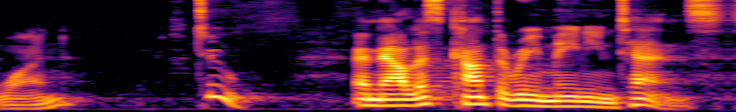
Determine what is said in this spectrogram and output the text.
1, 2. And now let's count the remaining tens.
